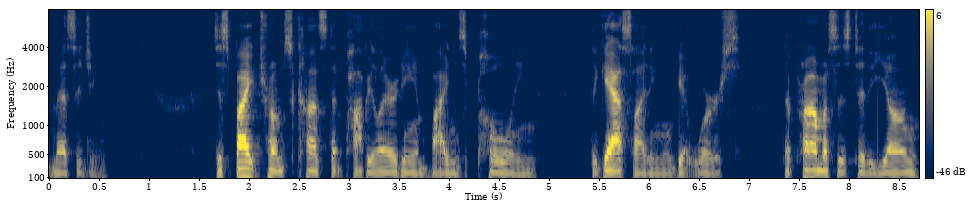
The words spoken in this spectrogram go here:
messaging. Despite Trump's constant popularity and Biden's polling, the gaslighting will get worse. The promises to the young,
